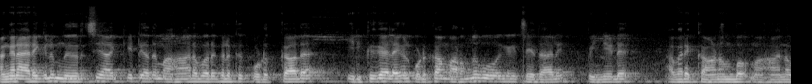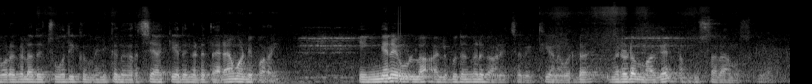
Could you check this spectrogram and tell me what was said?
അങ്ങനെ ആരെങ്കിലും നേർച്ചയാക്കിയിട്ട് അത് മഹാനവറുകൾക്ക് കൊടുക്കാതെ ഇരിക്കുക അല്ലെങ്കിൽ കൊടുക്കാൻ മറന്നു പോവുകയൊക്കെ ചെയ്താൽ പിന്നീട് അവരെ കാണുമ്പോൾ മഹാനവറുകൾ അത് ചോദിക്കും എനിക്ക് നേർച്ചയാക്കിയത് ഇങ്ങോട്ട് തരാൻ വേണ്ടി പറയും. ഇങ്ങനെയുള്ള അത്ഭുതങ്ങൾ കാണിച്ച വ്യക്തിയാണ് അവരുടെ ഇവരുടെ മകൻ അബ്ദുസലാം മുസ്ലിം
